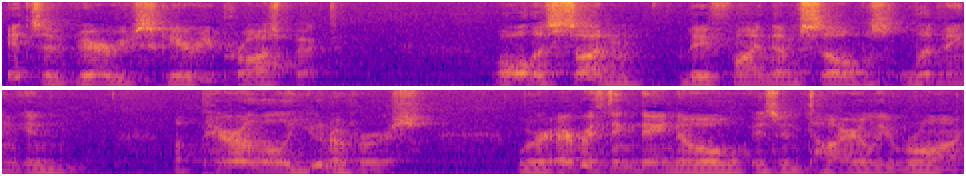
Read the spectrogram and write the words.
it's a very scary prospect all of a sudden they find themselves living in a parallel universe where everything they know is entirely wrong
